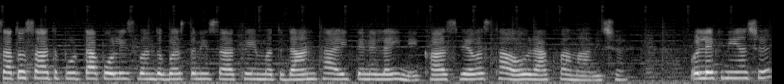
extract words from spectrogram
સાથોસાથ પૂરતા પોલીસ બંદોબસ્તની સાથે મતદાન થાય તેને લઈને ખાસ વ્યવસ્થાઓ રાખવામાં આવી છે. ઉલ્લેખનીય છે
